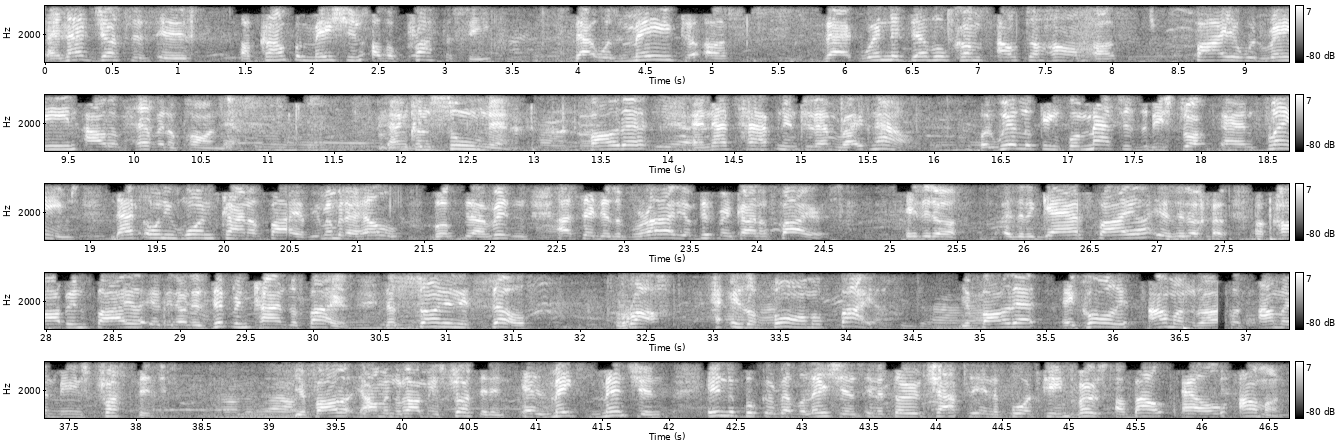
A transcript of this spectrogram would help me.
And that justice is a confirmation of a prophecy that was made to us that when the devil comes out to harm us, fire would rain out of heaven upon them mm-hmm. and consume them. Uh-huh. Follow that? Yeah. And that's happening to them right now. But we're looking for matches to be struck and flames. That's only one kind of fire. If you remember the hell book that I've written, I said there's a variety of different kind of fires. Is it a is it a gas fire? Is it a, a carbon fire? Is it, you know, there's different kinds of fires. The sun in itself, Ra, is a form of fire. You follow that? They call it Amun Ra because Amun means trusted. You follow? Amun Ra means trusted. And, and it makes mention in the book of Revelations in the third chapter in the 14th verse about El Amun.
